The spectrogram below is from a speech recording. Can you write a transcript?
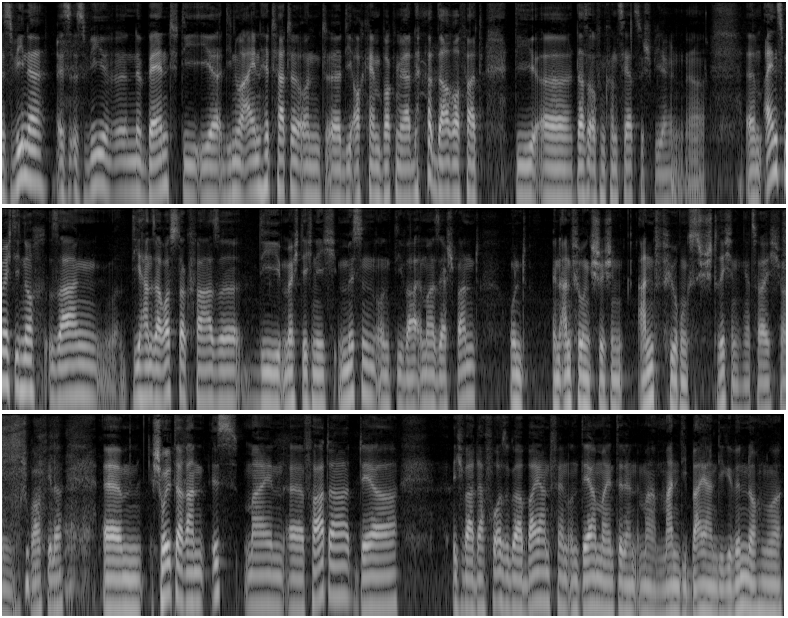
Es ist wie eine, es ist wie eine Band, die ihr, die nur einen Hit hatte und äh, die auch keinen Bock mehr darauf hat, die äh, das auf ein Konzert zu spielen. Ja. Ähm, eins möchte ich noch sagen: Die Hansa Rostock Phase, die möchte ich nicht missen und die war immer sehr spannend und in Anführungsstrichen, Anführungsstrichen, jetzt habe ich schon Sprachfehler. Ähm, Schuld daran ist mein äh, Vater, der, ich war davor sogar Bayern-Fan und der meinte dann immer, Mann, die Bayern, die gewinnen doch nur.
